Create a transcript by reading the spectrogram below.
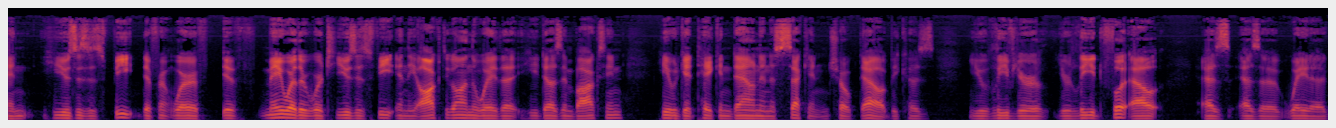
and he uses his feet different. Where if, if Mayweather were to use his feet in the octagon the way that he does in boxing, he would get taken down in a second and choked out because – you leave your your lead foot out as as a way to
